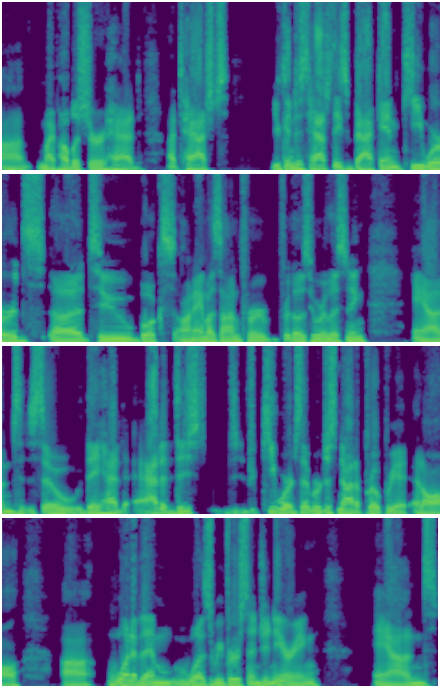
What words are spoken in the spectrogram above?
uh, my publisher had attached you can attach these back end keywords uh, to books on Amazon for for those who are listening, And so they had added these keywords that were just not appropriate at all. Uh, one of them was reverse engineering. And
